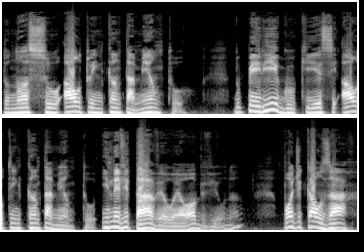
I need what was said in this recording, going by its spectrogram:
do nosso autoencantamento, do perigo que esse autoencantamento, inevitável, é óbvio, né? pode causar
